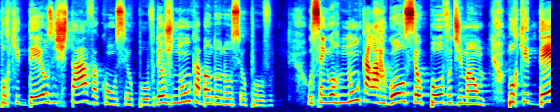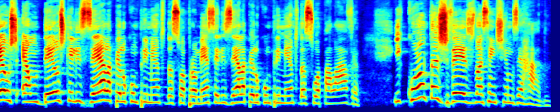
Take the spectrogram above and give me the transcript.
Porque Deus estava com o seu povo. Deus nunca abandonou o seu povo. O Senhor nunca largou o seu povo de mão, porque Deus é um Deus que ele zela pelo cumprimento da sua promessa, ele zela pelo cumprimento da sua palavra. E quantas vezes nós sentimos errado?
